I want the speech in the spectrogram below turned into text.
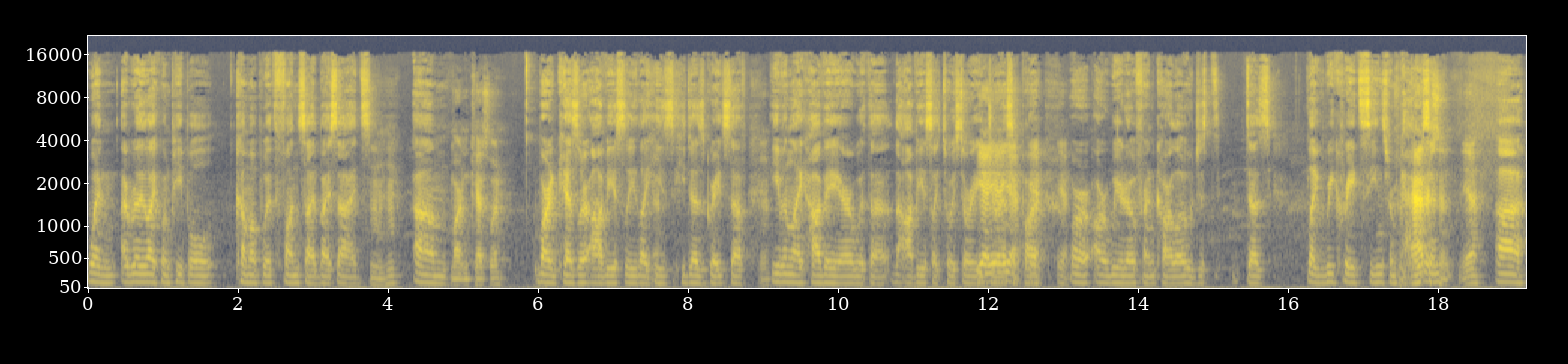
when I really like when people come up with fun side by sides. Um, Martin Kessler. Barton Kessler, obviously, like he's he does great stuff. Even like Javier with uh, the obvious like Toy Story, Yeah, yeah, Jurassic yeah, Park, yeah, yeah. or our weirdo friend Carlo who just does like recreates scenes from, Paterson Paterson. Yeah. uh,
